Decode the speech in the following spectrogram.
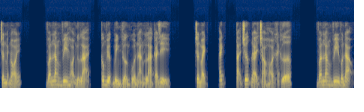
Trần mạch nói. Văn lăng vi hỏi ngược lại, công việc bình thường của nàng là cái gì? Trần mạch, ách, tại trước đài chào hỏi khách khứa. Văn lăng vi vấn đạo,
